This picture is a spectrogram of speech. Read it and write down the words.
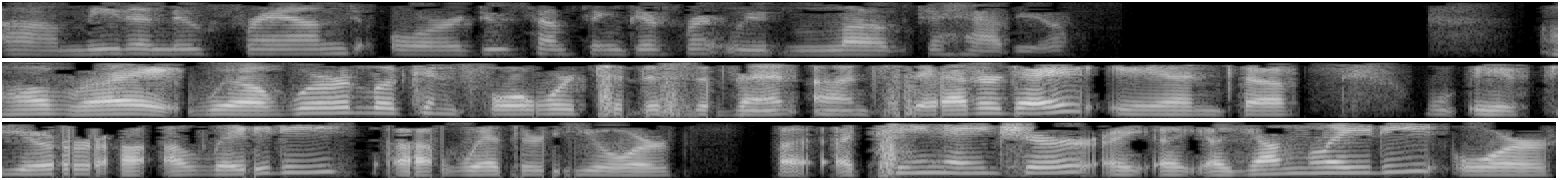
uh, meet a new friend, or do something different, we'd love to have you. All right. Well, we're looking forward to this event on Saturday, and uh, if you're a, lady, uh, whether you're a, teenager, a, a young lady, or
